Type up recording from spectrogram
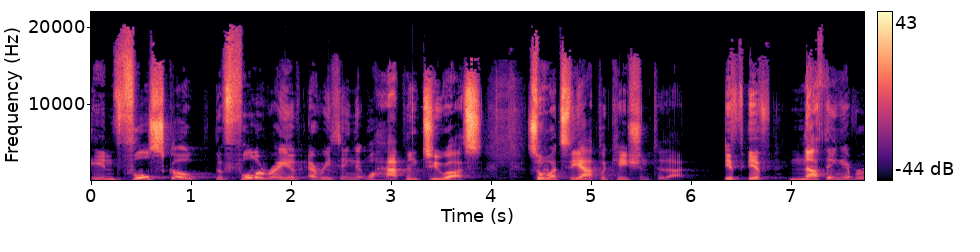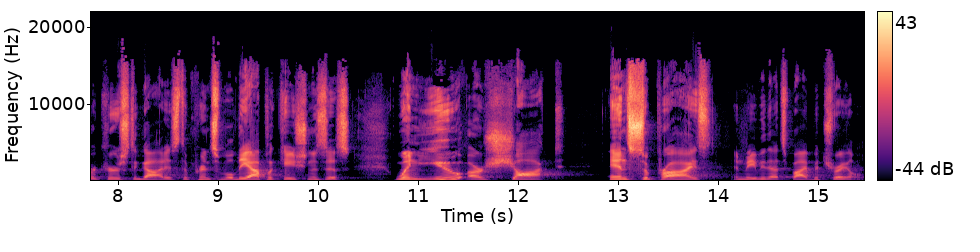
in full scope, the full array of everything that will happen to us. So, what's the application to that? If, if nothing ever occurs to God, is the principle. The application is this when you are shocked and surprised, and maybe that's by betrayal,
